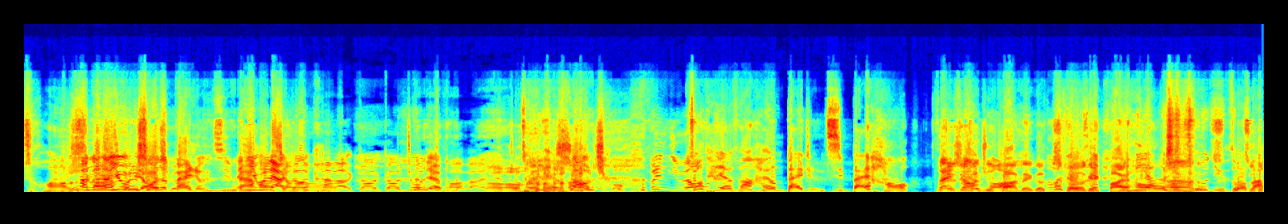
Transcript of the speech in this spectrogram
床他刚才又说的摆整齐摆好你们俩刚开完刚刚钟点房完，钟点上床，不是你们钟点房还用摆整齐摆好，不是就是你再上床把那个车给摆好，你们两个是处女座吧？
